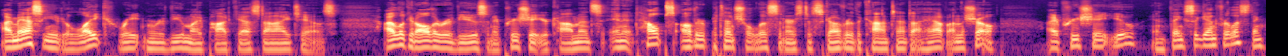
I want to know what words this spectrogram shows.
I'm asking you to like, rate, and review my podcast on iTunes. I look at all the reviews and appreciate your comments, and it helps other potential listeners discover the content I have on the show. I appreciate you, and thanks again for listening.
